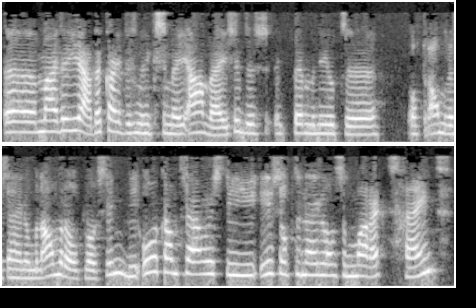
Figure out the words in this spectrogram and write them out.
Uh, maar de, ja, daar kan je dus niks mee aanwijzen, dus ik ben benieuwd... Uh, of er andere zijn om een andere oplossing. Die oorkam trouwens, die is op de Nederlandse markt, schijnt.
